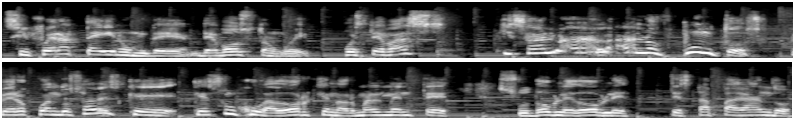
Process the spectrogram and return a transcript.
si fuera Tatum de, de Boston, güey, pues te vas quizá a, los puntos, pero cuando sabes que, que es un jugador que normalmente su doble doble te está pagando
